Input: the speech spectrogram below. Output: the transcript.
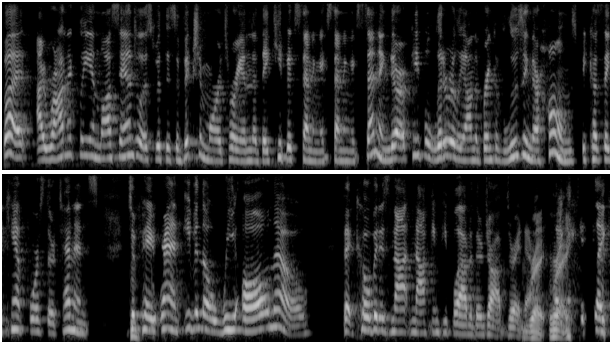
But ironically, in Los Angeles, with this eviction moratorium that they keep extending, extending, extending, there are people literally on the brink of losing their homes because they can't force their tenants to Hmm. pay rent, even though we all know that COVID is not knocking people out of their jobs right now. Right, Like, right. it's like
